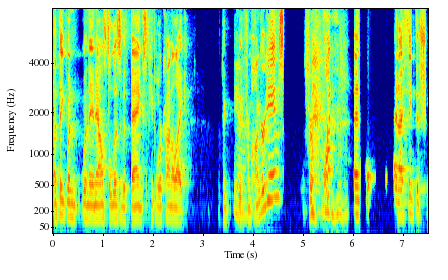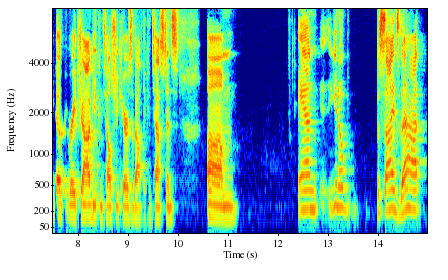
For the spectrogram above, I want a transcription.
I think when when they announced Elizabeth Banks, people were kind of like, the, yeah. wait, from Hunger Games? From what? and and I think that she does a great job. You can tell she cares about the contestants. Um, and you know, besides that,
